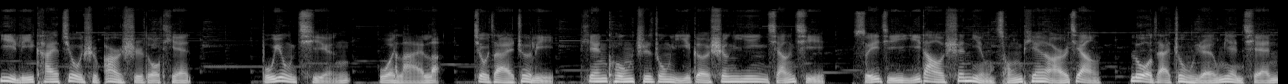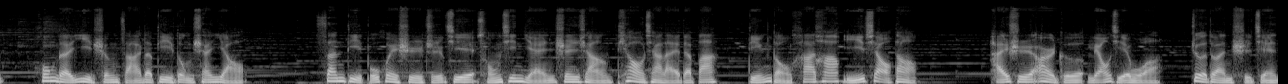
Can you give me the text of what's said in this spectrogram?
一离开就是二十多天，不用请，我来了。就在这里，天空之中一个声音响起，随即一道身影从天而降，落在众人面前，轰的一声砸得地动山摇。三弟不会是直接从金岩身上跳下来的吧？顶斗哈哈一笑道：“还是二哥了解我。这段时间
